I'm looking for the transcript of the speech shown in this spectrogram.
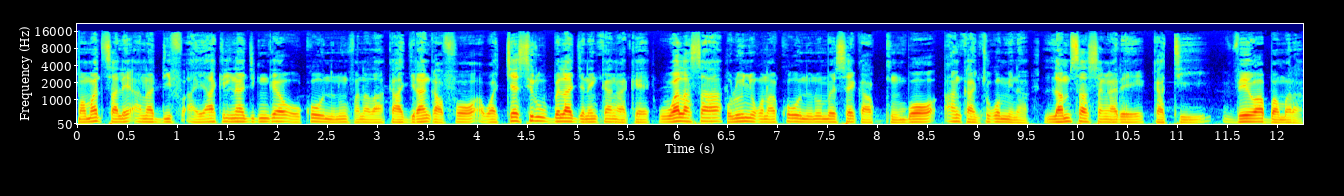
mamad sale anadif a ye hakilinajigin kɛ o koow ninnu fana la k'a jiran k'a fɔ awa cɛsiriw bɛɛ lajɛlen kan ka kɛ walasa olu ɲɔgɔnna koow ninnu bɛ se ka kunbɔ an kan cogo min na lamisa sangare kati voa bamara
